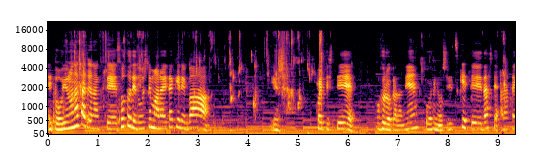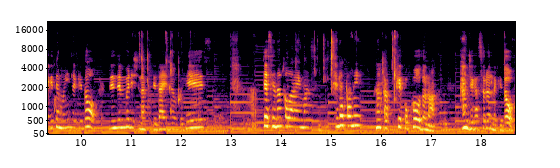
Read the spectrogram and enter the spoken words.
えっと、お湯の中じゃなくて、外でどうしても洗いたければ、よいしょ。こうやってして、お風呂からね、こういう風にお尻つけて出して洗ってあげてもいいんだけど、全然無理しなくて大丈夫です。じゃあ背中を洗います。背中ね、なんか結構高度な感じがするんだけど、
